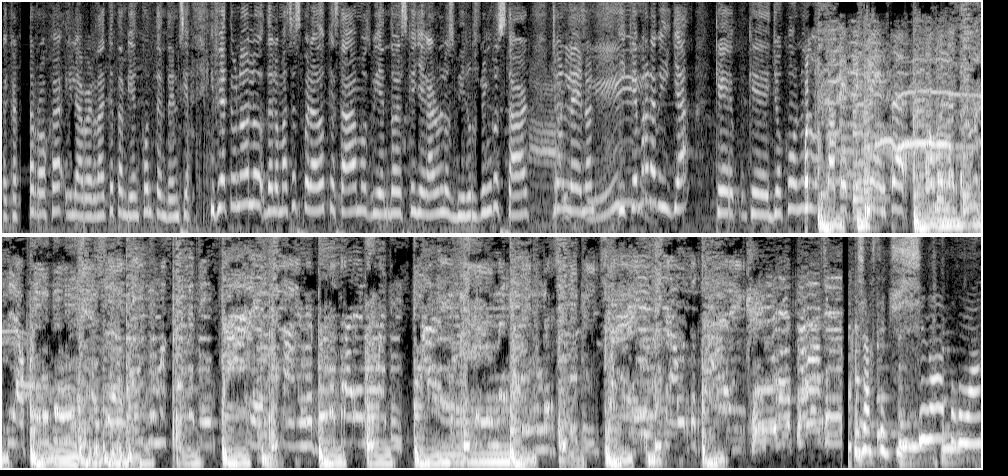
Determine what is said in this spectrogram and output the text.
La carta roja y la verdad que también con tendencia. Y fíjate, uno de lo, de lo más esperado que estábamos viendo es que llegaron los Beatles, Ringo Starr, John Lennon. Y qué maravilla que, que yo con... Genre, c'est du chinois pour moi.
